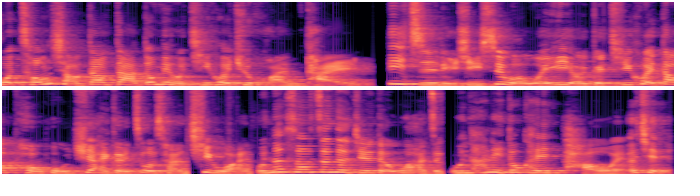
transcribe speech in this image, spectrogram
我从小到大都没有机会去环台，地质旅行是我唯一有一个机会到澎湖去，还可以坐船去玩。我我那时候真的觉得哇，这我哪里都可以跑哎，而且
